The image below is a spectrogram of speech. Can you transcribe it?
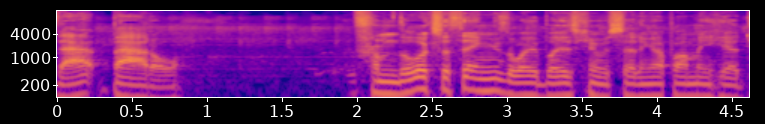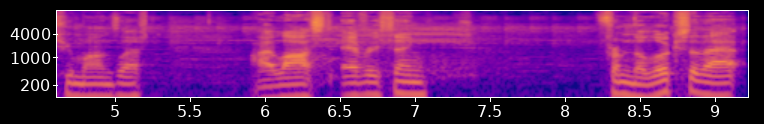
That battle from the looks of things, the way Blaziken was setting up on me, he had two Mons left. I lost everything. From the looks of that,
